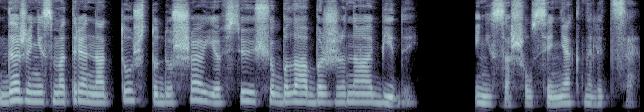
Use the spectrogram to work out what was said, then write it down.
Даже несмотря на то, что душа ее все еще была обожжена обидой и не сошел синяк на лице.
